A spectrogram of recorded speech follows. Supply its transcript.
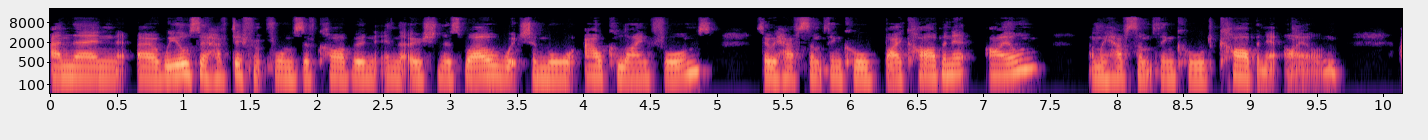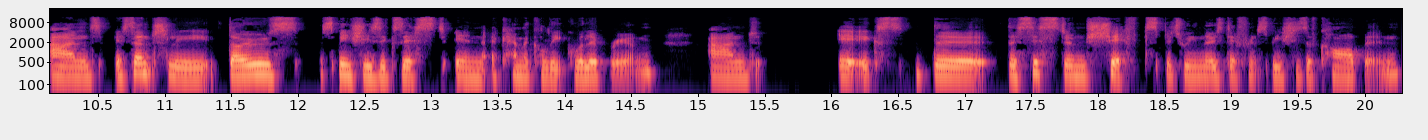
And then uh, we also have different forms of carbon in the ocean as well which are more alkaline forms so we have something called bicarbonate ion and we have something called carbonate ion. And essentially, those species exist in a chemical equilibrium, and it, the the system shifts between those different species of carbon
